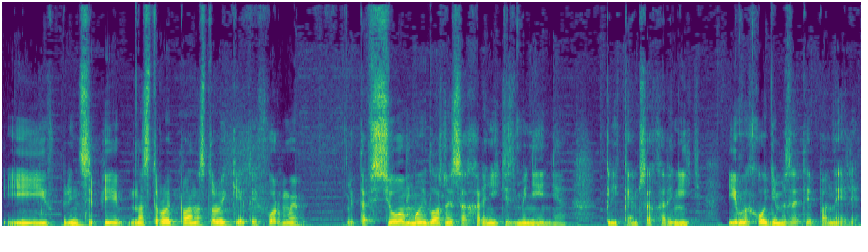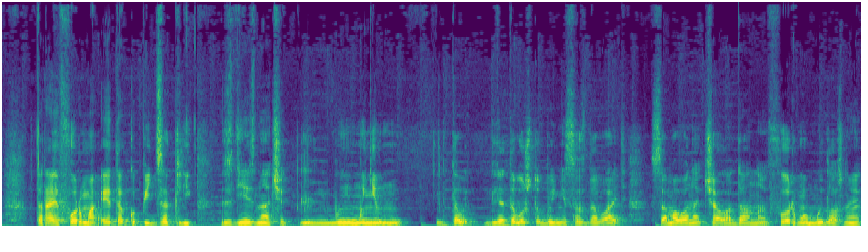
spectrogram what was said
И, в принципе, настроить по настройке этой формы это все. Мы должны сохранить изменения. Кликаем «Сохранить» и выходим из этой панели. Вторая форма – это «Купить за клик». Здесь, значит, мы, мы не, для того, чтобы не создавать с самого начала данную форму, мы должны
